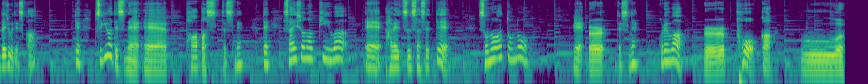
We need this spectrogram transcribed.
大丈夫ですか？で、次はですね、えー、purpose ですね。で、最初の P は、えー、破裂させて、その後の、えー、er ですね。これは、er, ぽか、うー、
